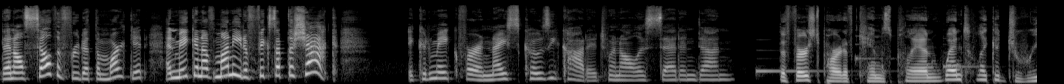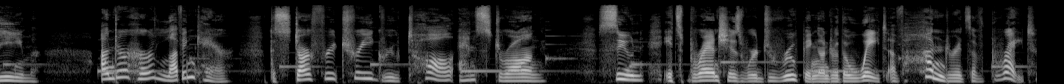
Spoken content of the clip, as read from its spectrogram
Then I'll sell the fruit at the market and make enough money to fix up the shack. It could make for a nice, cozy cottage when all is said and done. The first part of Kim's plan went like a dream. Under her loving care, the starfruit tree grew tall and strong. Soon, its branches were drooping under the weight of hundreds of bright,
